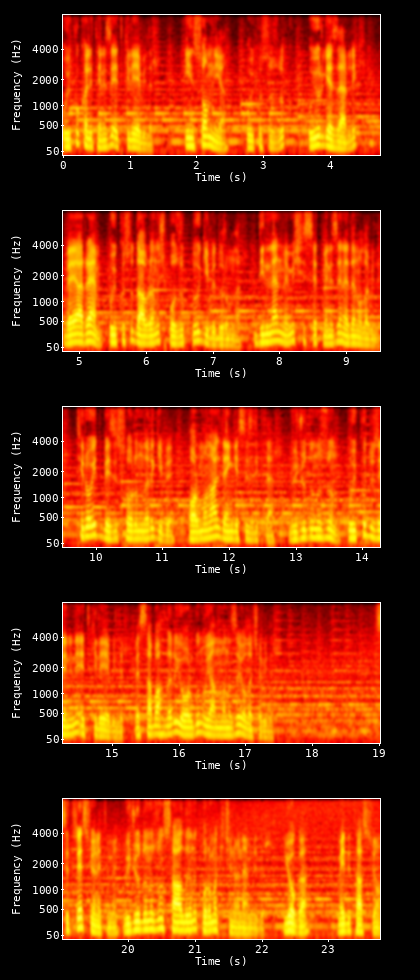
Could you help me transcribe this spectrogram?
uyku kalitenizi etkileyebilir. İnsomnia, uykusuzluk, uyur gezerlik veya REM, uykusu davranış bozukluğu gibi durumlar dinlenmemiş hissetmenize neden olabilir. Tiroid bezi sorunları gibi hormonal dengesizlikler vücudunuzun uyku düzenini etkileyebilir ve sabahları yorgun uyanmanıza yol açabilir. Stres yönetimi vücudunuzun sağlığını korumak için önemlidir. Yoga, meditasyon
